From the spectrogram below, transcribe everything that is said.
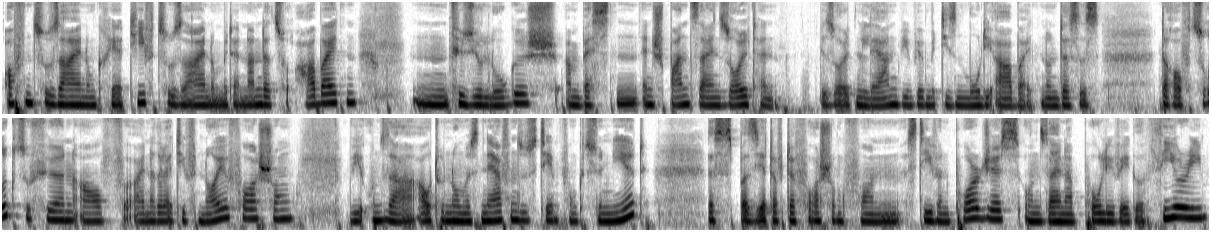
offen zu sein, um kreativ zu sein, um miteinander zu arbeiten, physiologisch am besten entspannt sein sollten. Wir sollten lernen, wie wir mit diesen Modi arbeiten. Und das ist darauf zurückzuführen auf eine relativ neue Forschung, wie unser autonomes Nervensystem funktioniert. Das ist basiert auf der Forschung von Stephen Porges und seiner Polyvagal Theory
